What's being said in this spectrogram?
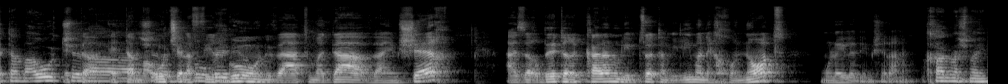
את המהות את, של, ה. את המהות של הסיפור, הפרגון וההתמדה וההמשך, אז הרבה יותר קל לנו למצוא את המילים הנכונות מול הילדים שלנו. חד משמעית.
